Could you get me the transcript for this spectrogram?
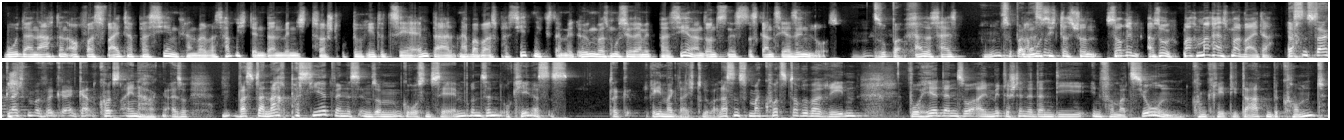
wo danach dann auch was weiter passieren kann. Weil was habe ich denn dann, wenn ich zwar strukturierte CRM-Daten habe, aber es passiert nichts damit? Irgendwas muss ja damit passieren, ansonsten ist das Ganze ja sinnlos. Mhm, super. Ja, das heißt, hm, super. Man muss sich das schon. Sorry, also mach, mach erst mal weiter. Lass ja. uns da gleich mal ganz kurz einhaken. Also, was danach passiert, wenn es in so einem großen CRM drin sind, okay, das ist. Da reden wir gleich drüber. Lass uns mal kurz darüber reden, woher denn so ein Mittelständler dann die Informationen, konkret die Daten bekommt,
